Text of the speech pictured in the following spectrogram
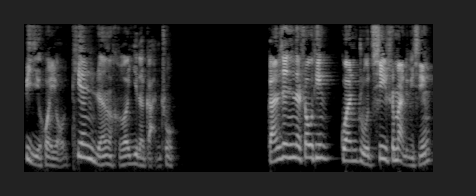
必会有天人合一的感触。感谢您的收听，关注七十迈旅行，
